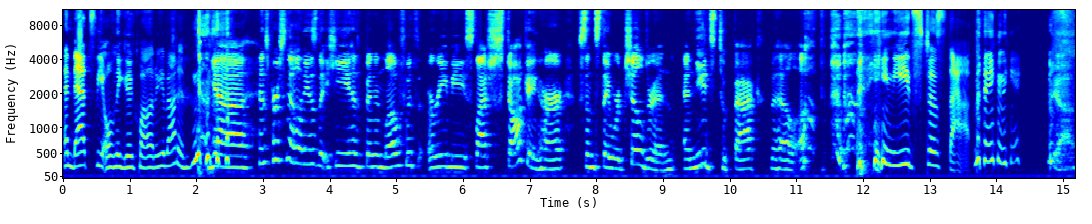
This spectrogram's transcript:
and that's the only good quality about him. yeah, his personality is that he has been in love with Arimi slash stalking her since they were children and needs to back the hell up. he needs to stop. yeah.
